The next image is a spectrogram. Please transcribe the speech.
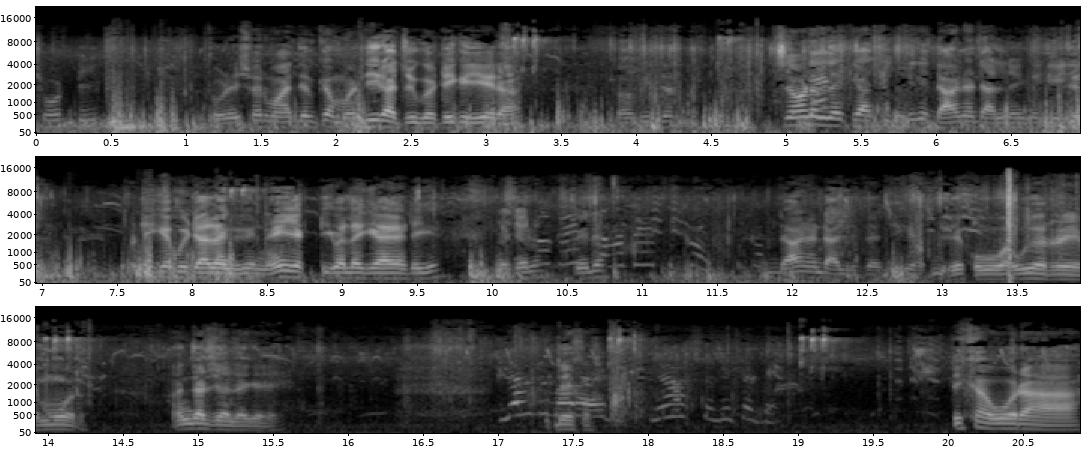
छोटी थोड़ेश्वर महादेव का मंदिर आ चुका है, ठीक है ये रहा। तो अभी इधर चौड़ लेके आ चुके ठीक है? दाना डालने के लिए तो ठीक है अभी डालेंगे नहीं एक्टिवा लेके आया ठीक है? तो चलो पहले दाना डाल देता है ठीक है? देखो वो उधर रहे मोर। अंदर चले गए। देखो। दिखा वो रहा।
